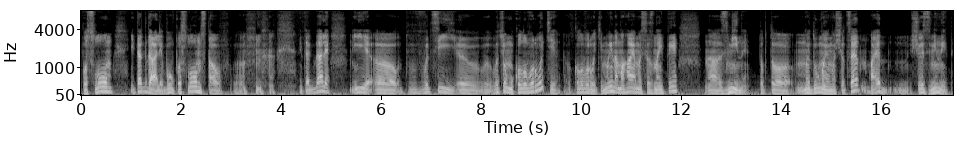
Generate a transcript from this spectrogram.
послом і так далі. Був послом, став і так далі. І е, в, цій, е, в цьому коловороті, коловороті ми намагаємося знайти е, зміни. Тобто ми думаємо, що це має щось змінити.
